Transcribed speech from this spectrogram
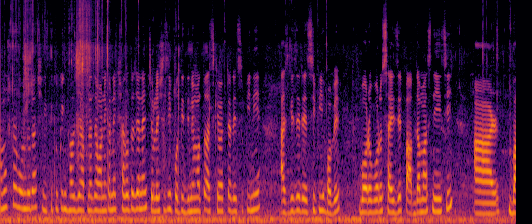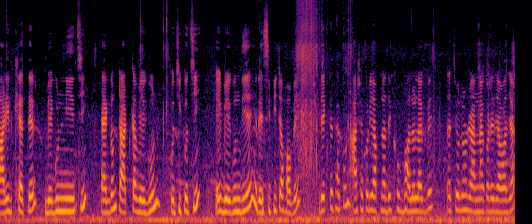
নমস্কার বন্ধুরা শিল্পী কুকিং হাউসে আপনাদের অনেক অনেক স্বাগত জানাই। চলে এসেছি প্রতিদিনের মতো আজকেও একটা রেসিপি নিয়ে। আজকে যে রেসিপি হবে, বড় বড় সাইজের পাবদা মাছ নিয়েছি আর বাড়ির ক্ষেতের বেগুন নিয়েছি। একদম টাটকা বেগুন, কচি কচি, এই বেগুন দিয়ে রেসিপিটা হবে। দেখতে থাকুন, আশা করি আপনাদের খুব ভালো লাগবে। তা চলুন রান্না করে যাওয়া যাক।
